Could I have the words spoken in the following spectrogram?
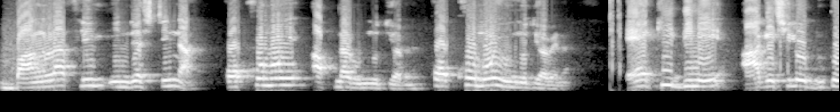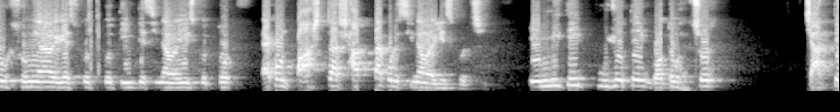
বাংলা ফিল্ম ইন্ডাস্ট্রি না কখনোই আপনার উন্নতি হবে না, কখনোই উন্নতি হবে না। একই দিনে আগে ছিল দুটো সিনেমা রিলিজ করতো, তিনটে সিনেমা রিলিজ করতো, এখন পাঁচটা, সাতটা করে সিনেমা রিলিজ করছি। এমনিতেই পুজোতে গত বছর চারটে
